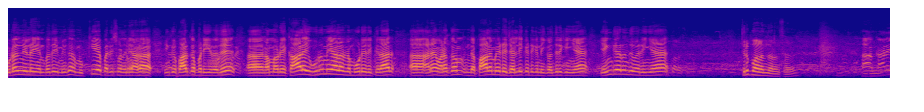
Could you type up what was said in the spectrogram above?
உடல்நிலை என்பது மிக முக்கிய பரிசோதனையாக இங்கு பார்க்கப்படுகிறது. நம்முடைய காளை உரிமையாளர் நம்மோடு இருக்கிறார். அண்ணா வணக்கம். இந்த பாலமேடு ஜல்லிக்கட்டுக்கு இன்னைக்கு வந்திருக்கீங்க. எங்க இருந்து வர்றீங்க? திருப்பாலம் தரோம் சார் காளை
